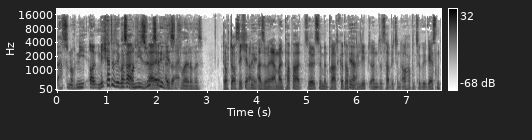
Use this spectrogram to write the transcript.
hast du noch nie, Und mich hat es überrascht. hast du noch nie Sülze weil, gegessen also, vorher oder was? Doch, doch, sicher. Nee. Also ja, mein Papa hat Sülze mit Bratkartoffeln Ja. geliebt und das habe ich dann auch ab und zu gegessen.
